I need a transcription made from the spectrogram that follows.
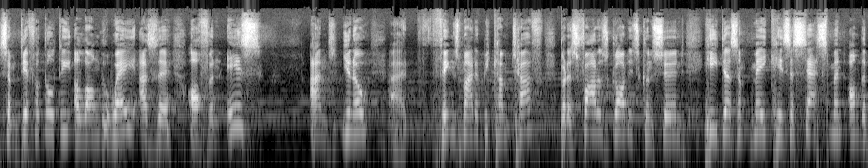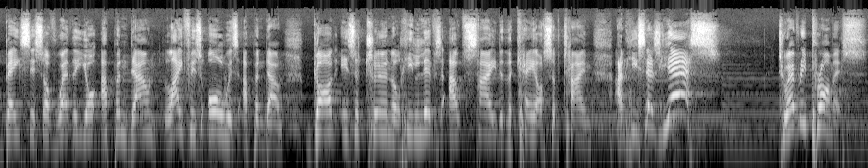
some difficulty along the way, as there often is. And, you know, uh, things might have become tough, but as far as God is concerned, He doesn't make His assessment on the basis of whether you're up and down. Life is always up and down. God is eternal, He lives outside of the chaos of time. And He says yes to every promise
